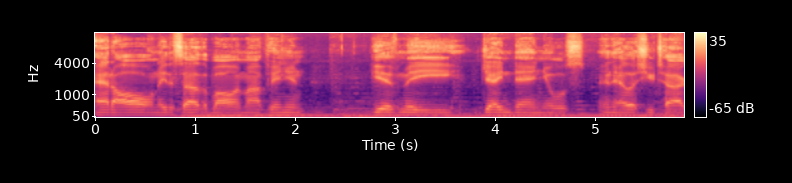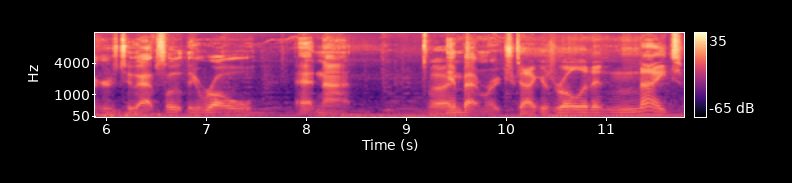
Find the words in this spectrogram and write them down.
at all on either side of the ball, in my opinion. Give me Jayden Daniels and LSU Tigers to absolutely roll at night right. in Baton Rouge. Tigers rolling at night.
